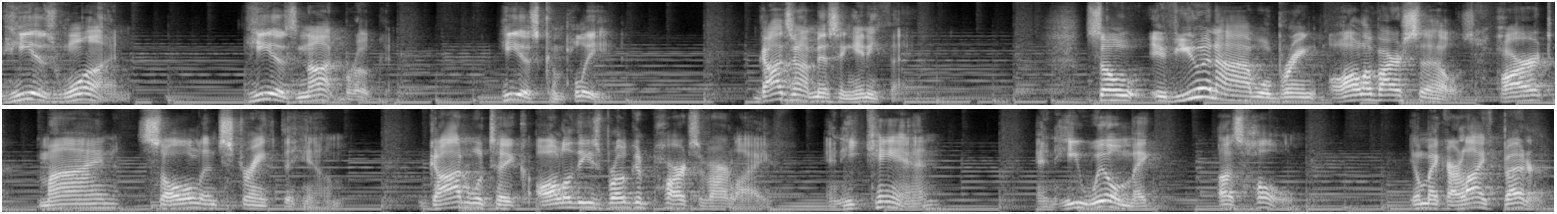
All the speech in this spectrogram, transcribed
He is one. He is not broken. He is complete. God's not missing anything. So if you and I will bring all of ourselves, heart, mind, soul, and strength to Him, God will take all of these broken parts of our life, and He can, and He will make us whole. He'll make our life better,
